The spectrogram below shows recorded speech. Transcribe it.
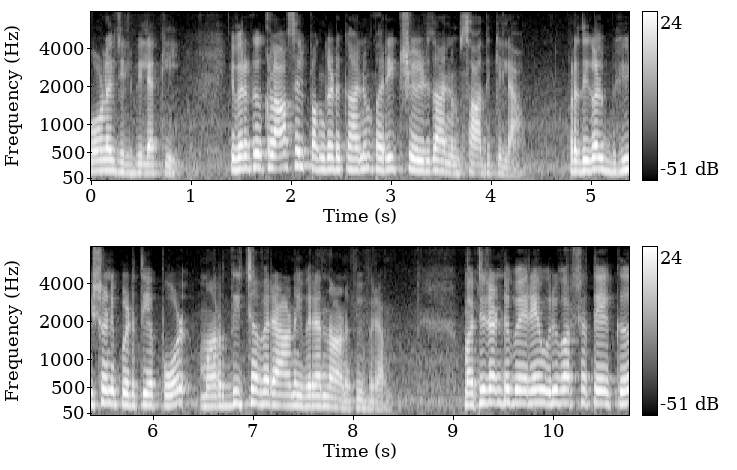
കോളേജിൽ വിലക്കി. ഇവർക്ക് ക്ലാസ്സിൽ പങ്കെടുക്കാനും പരീക്ഷ എഴുതാനും സാധിക്കില്ല. പ്രതികൾ ഭീഷണിപ്പെടുത്തിയപ്പോൾ മർദ്ദിച്ചവരാണ് ഇവരെന്നാണ് വിവരം. മറ്റു രണ്ടുപേരെ ഒരു വർഷത്തേക്ക്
